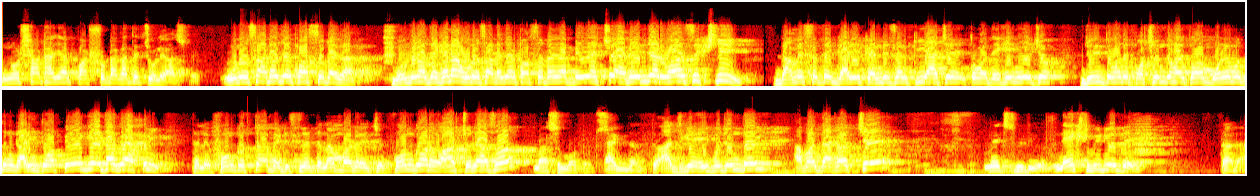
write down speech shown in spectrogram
উনষাট হাজার পাঁচশো টাকাতে চলে আসবে। উনষাট হাজার পাঁচশো টাকা। বন্ধুরা দেখে না উনষাট হাজার পাঁচশো টাকা পেয়ে যাচ্ছ অ্যাভেঞ্জার ওয়ান সিক্সটি দামের সাথে গাড়ির কন্ডিশন কি আছে তোমরা দেখেই নিয়েছো। যদি তোমাদের পছন্দ হয় তোমার মনের মতন গাড়ি তোমার পেয়ে গিয়ে থাকো এখনই। তাহলে ফোন করতে হবে ডিসপ্লেতে নাম্বার রয়েছে। ফোন করো আর চলে আসো। মাসু মোটরস একদম। তো আজকে এই পর্যন্তই। আবার দেখা হচ্ছে নেক্সট ভিডিও নেক্সট ভিডিওতে টাটা।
